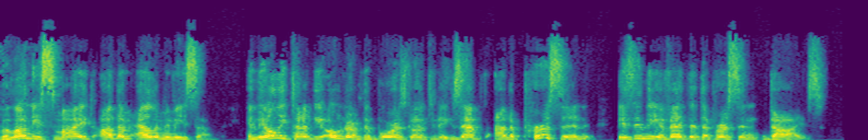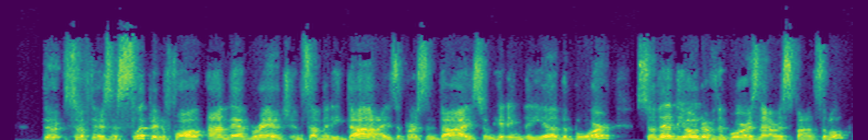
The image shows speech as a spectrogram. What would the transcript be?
Veloni smite adam elamimisa. And the only time the owner of the bor is going to be exempt on a person is in the event that the person dies so if there's a slip and fall on that branch and somebody dies, a person dies from hitting the uh, the bor, so then the owner of the bor is not responsible.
